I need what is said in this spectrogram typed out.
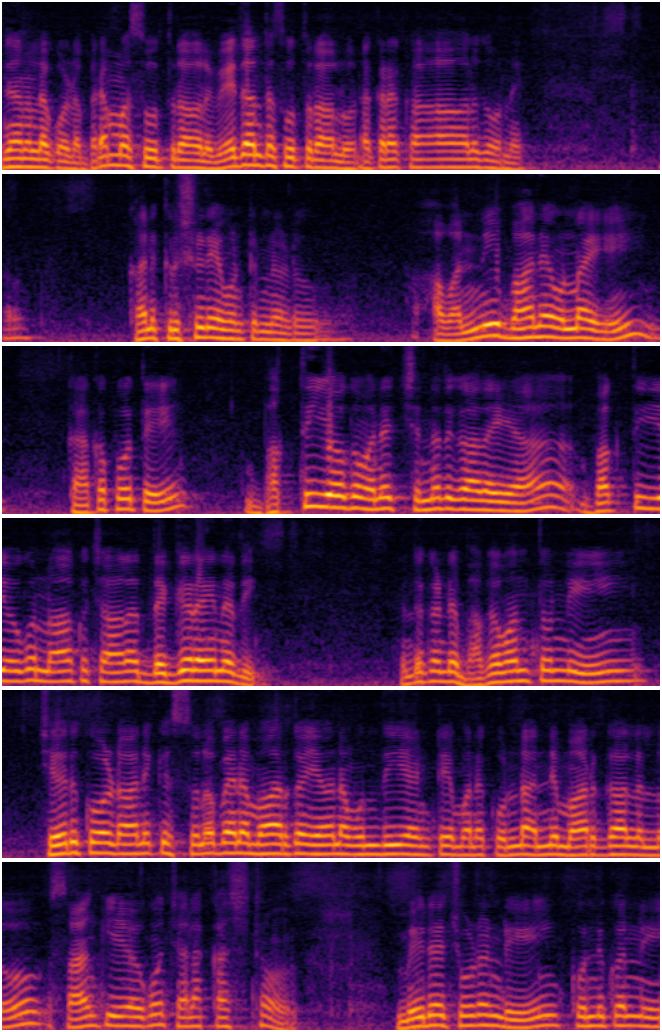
జ్ఞానంలో కూడా బ్రహ్మ సూత్రాలు వేదాంత సూత్రాలు రకరకాలుగా ఉన్నాయి. కానీ కృష్ణుడు ఏమంటున్నాడు? అవన్నీ బాగానే ఉన్నాయి కాకపోతే భక్తి యోగం అనేది చిన్నది కాదయ్యా. భక్తి యోగం నాకు చాలా దగ్గరైనది. ఎందుకంటే భగవంతుణ్ణి చేరుకోవడానికి సులభమైన మార్గం ఏమైనా ఉంది అంటే మనకున్న అన్ని మార్గాలలో సాంఖ్యయోగం చాలా కష్టం. మీరే చూడండి కొన్ని కొన్ని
